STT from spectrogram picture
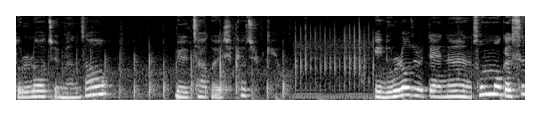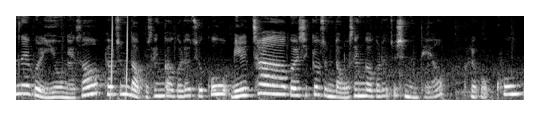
눌러주면서 밀착을 시켜줄게요. 이 눌러줄 때는 손목에 스냅을 이용해서 펴준다고 생각을 해주고 밀착을 시켜준다고 생각을 해주시면 돼요. 그리고 코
